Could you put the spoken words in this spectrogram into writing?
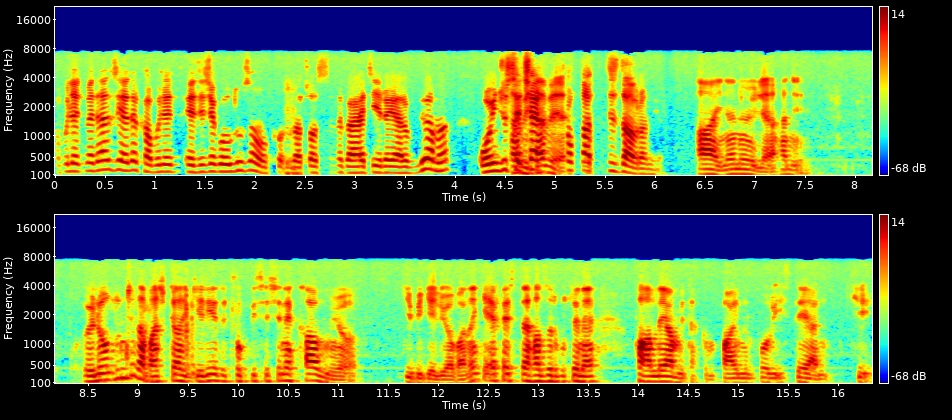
kabul etmeden ziyade kabul ed- edecek olduğu zaman o rotasyonda gayet iyi yer buluyor ama oyuncu Tabii, seçerken tabii. çok titiz davranıyor. Aynen öyle. Hani öyle olunca da başka geriye de çok bir seçenek kalmıyor gibi geliyor bana ki Efes de hazır bu sene parlayan bir takım. Final Four'u isteyen ki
